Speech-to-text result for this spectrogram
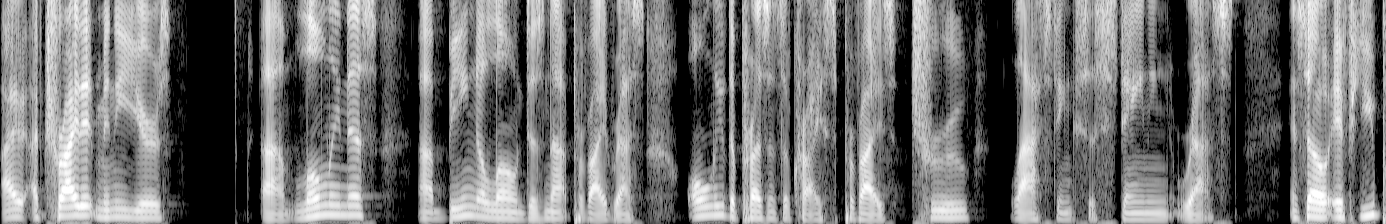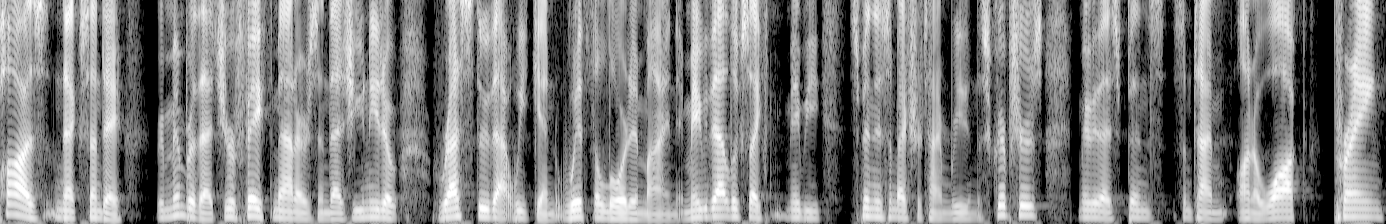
I, I've tried it many years. Um, loneliness, uh, being alone, does not provide rest. Only the presence of Christ provides true, lasting, sustaining rest. And so if you pause next Sunday, remember that your faith matters and that you need to rest through that weekend with the Lord in mind. And maybe that looks like maybe spending some extra time reading the scriptures. Maybe that spends some time on a walk, praying,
